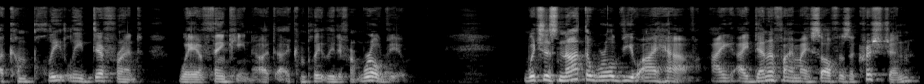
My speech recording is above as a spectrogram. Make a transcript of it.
a completely different way of thinking, a, a completely different worldview which is not the worldview I have. I identify myself as a Christian,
